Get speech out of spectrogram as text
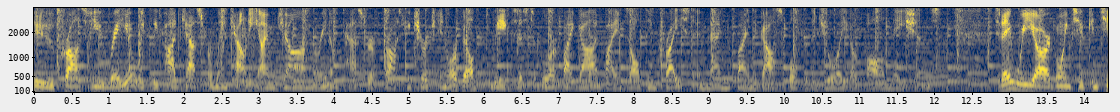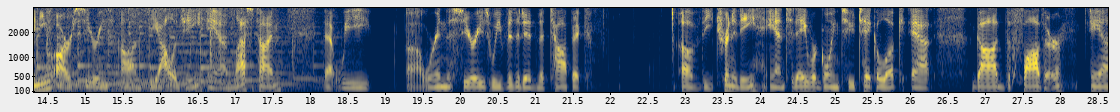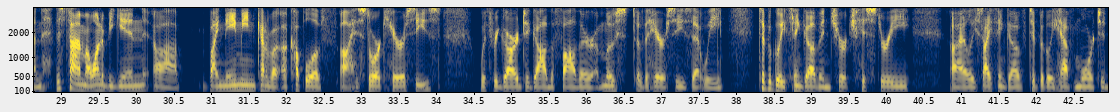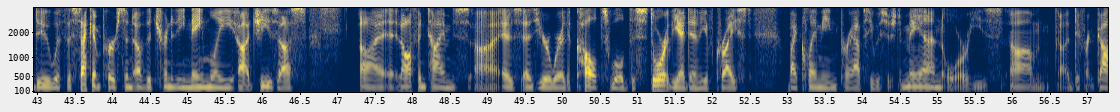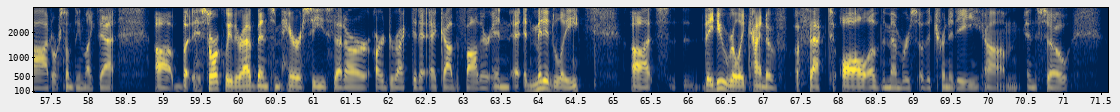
to Crossview Radio, weekly podcast from Wayne County. I'm John Marino, pastor of Crossview Church in Orrville. We exist to glorify God by exalting Christ and magnifying the gospel for the joy of all nations. Today we are going to continue our series on theology, and last time that we uh, were in this series, we visited the topic of the Trinity, and today we're going to take a look at God the Father. And this time I want to begin uh, by naming kind of a, a couple of uh, historic heresies with regard to God the Father. Most of the heresies that we typically think of in church history, uh, at least I think of, typically have more to do with the second person of the Trinity, namely uh, Jesus. Uh, and oftentimes, uh, as as you're aware, the cults will distort the identity of Christ by claiming perhaps he was just a man or he's um, a different god or something like that. Uh, but historically, there have been some heresies that are are directed at, at God the Father, and admittedly, uh, they do really kind of affect all of the members of the Trinity. Um, and so,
